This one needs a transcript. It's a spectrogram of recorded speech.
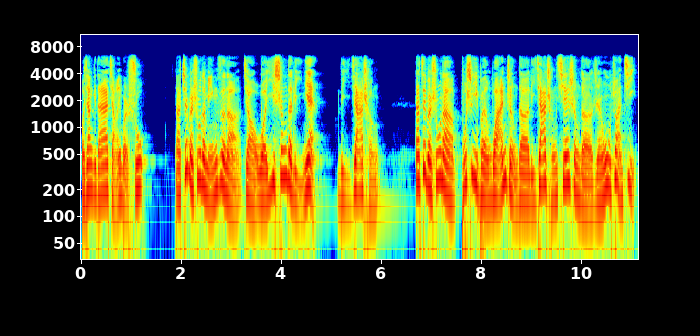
我将给大家讲一本书。那这本书的名字呢，叫《我一生的理念》，李嘉诚。那这本书呢，不是一本完整的李嘉诚先生的人物传记，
